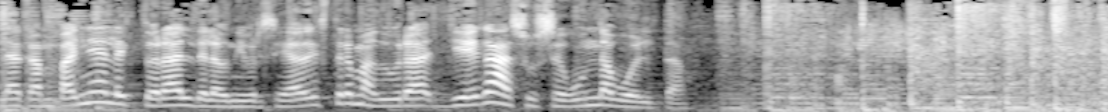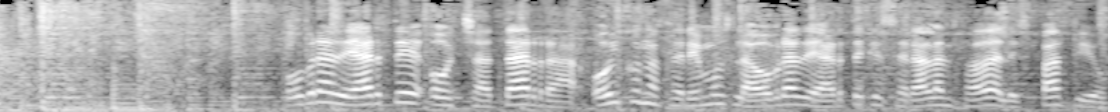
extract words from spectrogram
La campaña electoral de la Universidad de Extremadura llega a su segunda vuelta. Obra de arte o chatarra. Hoy conoceremos la obra de arte que será lanzada al espacio.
